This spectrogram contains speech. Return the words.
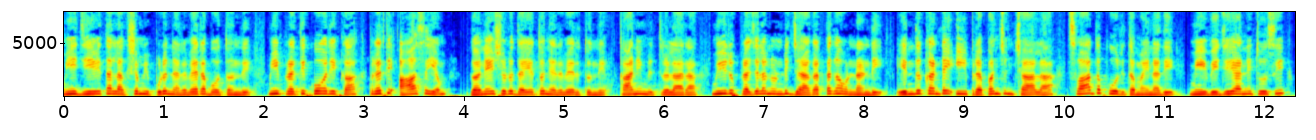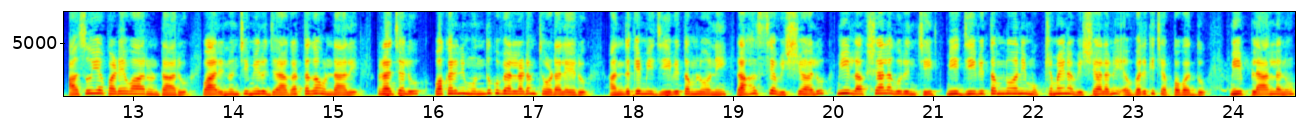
మీ జీవిత లక్ష్యం ఇప్పుడు నెరవేరబోతుంది. మీ ప్రతి కోరిక ప్రతి ఆశయం గణేశుడు దయతో నెరవేరుతుంది. కానీ మిత్రులారా మీరు ప్రజల నుండి జాగ్రత్తగా ఉండండి. ఎందుకంటే ఈ ప్రపంచం చాలా స్వార్థపూరితమైనది. మీ విజయాన్ని చూసి అసూయ పడేవారుంటారు. వారి నుంచి మీరు జాగ్రత్తగా ఉండాలి. ప్రజలు ఒకరిని ముందుకు వెళ్ళడం చూడలేరు. అందుకే మీ జీవితంలోని రహస్య విషయాలు మీ లక్ష్యాల గురించి మీ జీవితంలోని ముఖ్యమైన విషయాలను ఎవరికి చెప్పవద్దు. మీ ప్లాన్లను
